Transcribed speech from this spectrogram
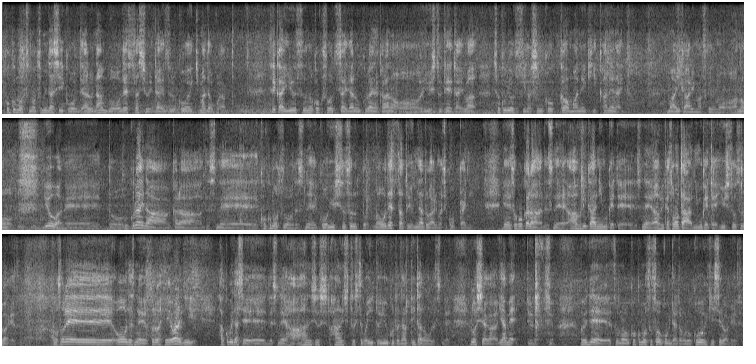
穀物の積み出し以降である南部オデッサ州に対する攻撃まで行った。世界有数の穀倉地帯であるウクライナからの輸出停滞は食糧危機の深刻化を招きかねないと。まあ以下ありますけども、あの要はね、ウクライナからですね穀物をですねこう輸出すると、まあ、オデッサという港がありまして、国会に、えー、そこからですねアフリカに向けて、ですねアフリカその他に向けて輸出をするわけですけど、それをですねそれは平和に運び出してえですね搬出搬出してもいいということになっていたのをですねロシアがやめって言ったんですよ、それでその穀物倉庫みたいなところを攻撃してるわけですよ。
